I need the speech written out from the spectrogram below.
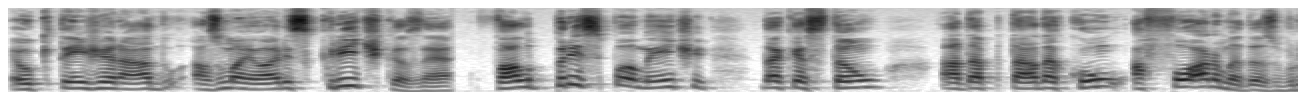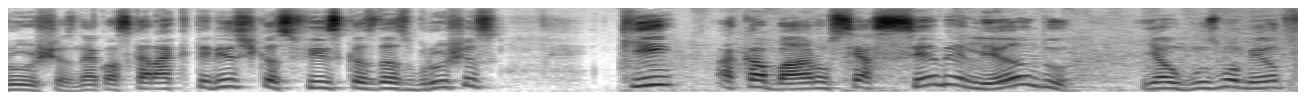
é o que tem gerado as maiores críticas, né? Falo principalmente da questão adaptada com a forma das bruxas, né? Com as características físicas das bruxas que acabaram se assemelhando em alguns momentos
